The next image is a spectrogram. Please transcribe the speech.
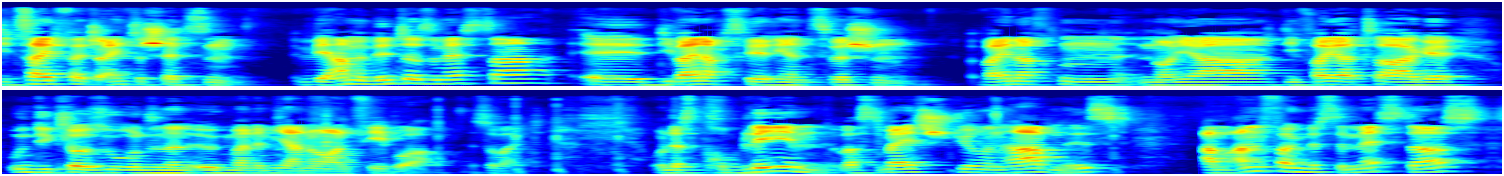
die Zeit falsch einzuschätzen. Wir haben im Wintersemester äh, die Weihnachtsferien zwischen Weihnachten, Neujahr, die Feiertage und die Klausuren sind dann irgendwann im Januar und Februar. Soweit. Und das Problem, was die meisten Studierenden haben, ist, am Anfang des Semesters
